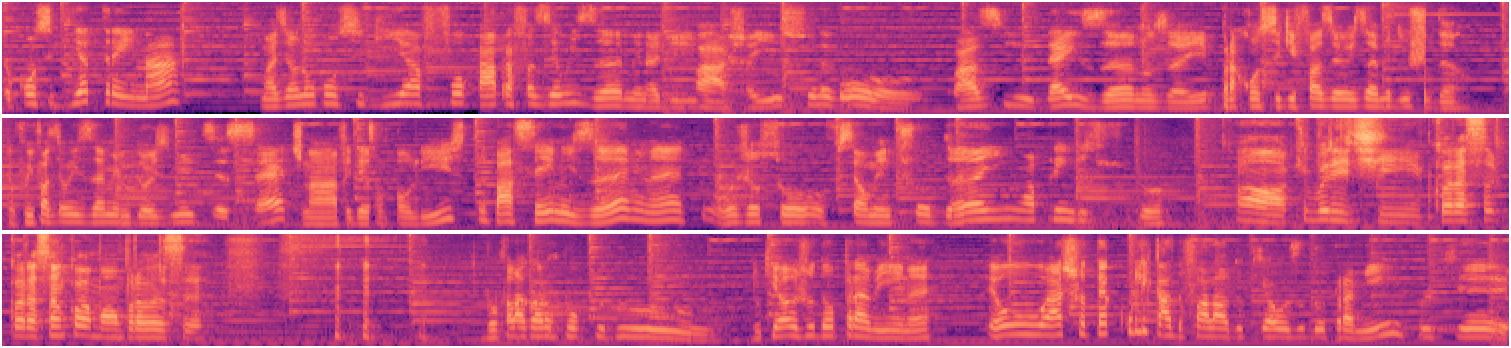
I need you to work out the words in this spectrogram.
eu conseguia treinar, mas eu não conseguia focar para fazer o exame né, de faixa. E isso levou quase 10 anos aí para conseguir fazer o exame do Shudan. Eu fui fazer o exame em 2017 na Federação Paulista, passei no exame, né? Hoje eu sou oficialmente Shodan e um aprendiz de judô. Oh, que bonitinho. Coração, coração com a mão para você. Vou falar agora um pouco do, do que é o judô para mim, né? Eu acho até complicado falar do que é o judô para mim, porque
